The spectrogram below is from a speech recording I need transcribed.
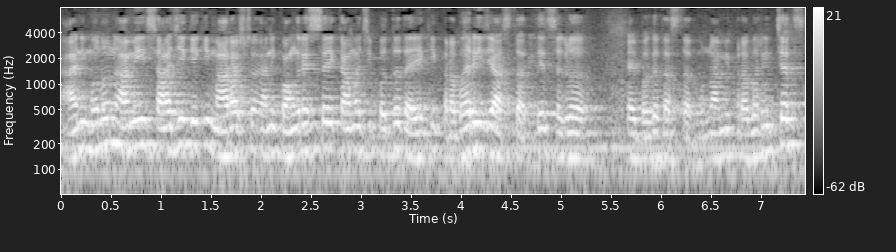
आणि म्हणून आम्ही साहजिक आहे की महाराष्ट्र आणि काँग्रेसचं एक कामाची पद्धत आहे की प्रभारी जे असतात तेच सगळं काही बघत असतात. म्हणून आम्ही प्रभारींच्याच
